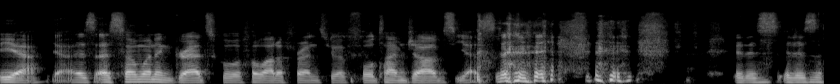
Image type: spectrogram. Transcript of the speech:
Yeah, yeah. As as someone in grad school with a lot of friends who have full time jobs, yes, it is. It is a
